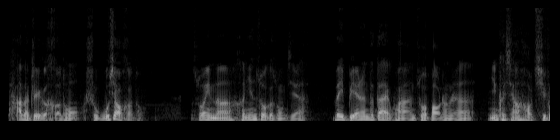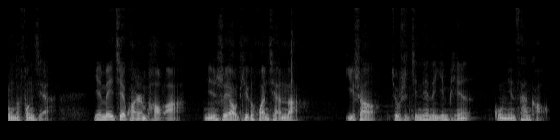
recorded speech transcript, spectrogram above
他的这个合同是无效合同。所以呢，和您做个总结，为别人的贷款做保证人，您可想好其中的风险，因为借款人跑了，您是要替他还钱的。以上就是今天的音频，供您参考。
